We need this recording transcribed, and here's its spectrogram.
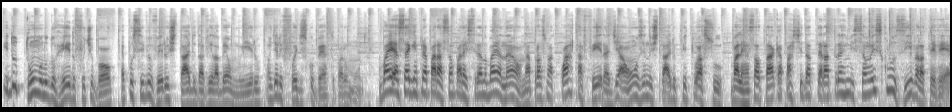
E do túmulo do rei do futebol é possível ver o estádio da Vila Belmiro, onde ele foi descoberto para o mundo. O Bahia segue em preparação para a estreia no Baianão, na próxima quarta-feira, dia 11, no estádio Pituaçu. Vale ressaltar que a partida terá transmissão exclusiva da TVE.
